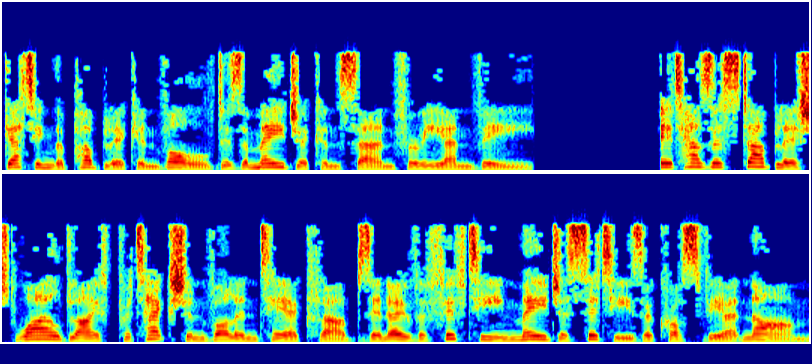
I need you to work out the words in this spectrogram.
Getting the public involved is a major concern for ENV. It has established wildlife protection volunteer clubs in over 15 major cities across Vietnam.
